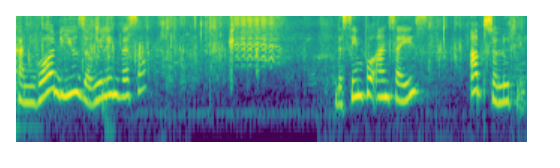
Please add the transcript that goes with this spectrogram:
Can God use a willing vessel? The simple answer is absolutely.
